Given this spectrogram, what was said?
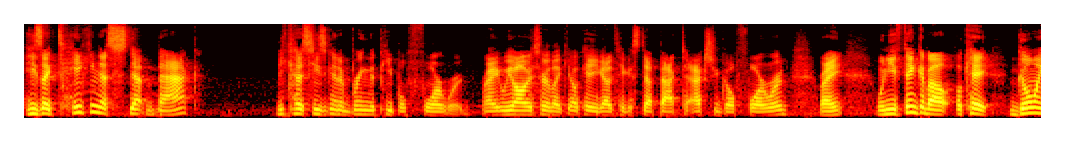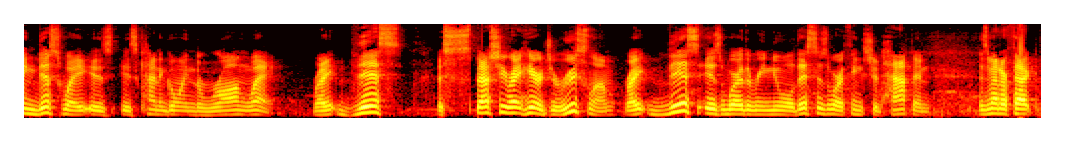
He's like taking a step back because he's going to bring the people forward, right? We always hear like, okay, you got to take a step back to actually go forward, right? When you think about, okay, going this way is is kind of going the wrong way, right? This, especially right here, Jerusalem, right? This is where the renewal, this is where things should happen. As a matter of fact,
